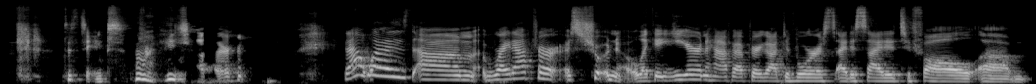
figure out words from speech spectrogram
distinct from each other. That was um, right after, a short, no, like a year and a half after I got divorced. I decided to fall um,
